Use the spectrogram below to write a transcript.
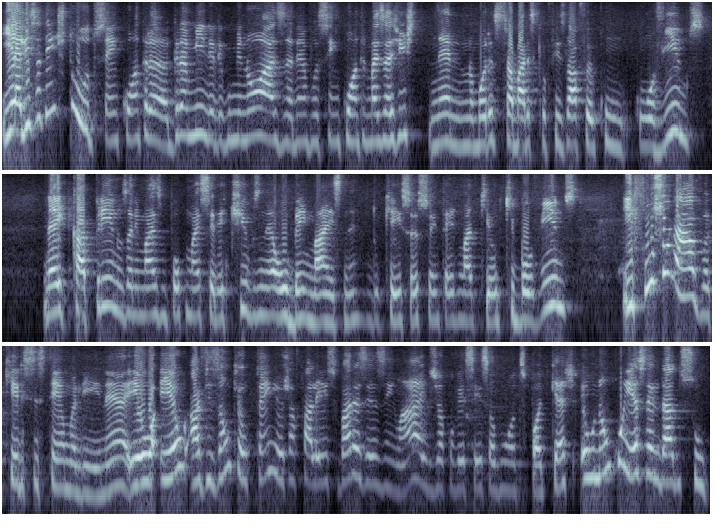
E ali você tem de tudo, você encontra gramínea, leguminosa, né? Você encontra, mas a gente, né, na maioria dos trabalhos que eu fiz lá foi com, com ovinos, né? E caprinos, animais um pouco mais seletivos, né? Ou bem mais, né? Do que isso, eu sou entende mais que eu, que bovinos. E funcionava aquele sistema ali, né? Eu, eu, a visão que eu tenho, eu já falei isso várias vezes em lives, já conversei isso em alguns outros podcasts, eu não conheço a realidade do Sul.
